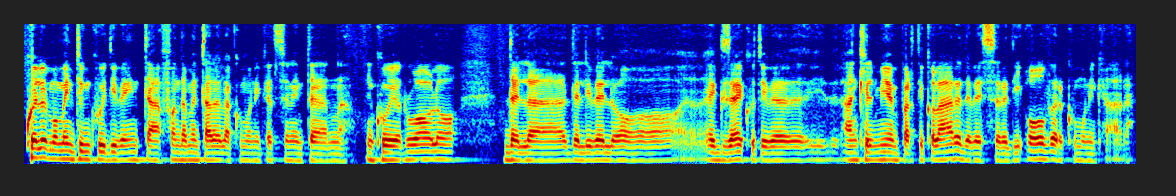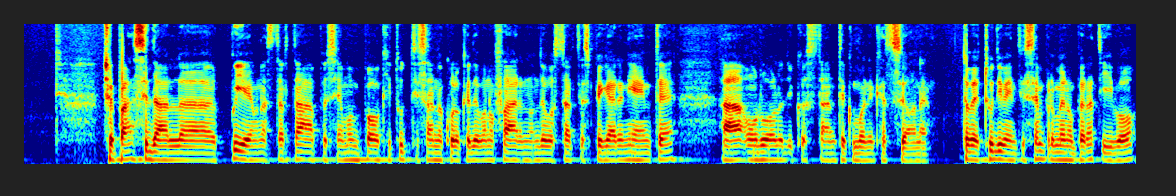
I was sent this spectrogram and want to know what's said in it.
Quello è il momento in cui diventa fondamentale la comunicazione interna, in cui il ruolo del, del livello executive, anche il mio in particolare, deve essere di over comunicare. Cioè passi dal qui è una startup, siamo in pochi, tutti sanno quello che devono fare, non devo starti a spiegare niente, a un ruolo di costante comunicazione dove tu diventi sempre meno operativo,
